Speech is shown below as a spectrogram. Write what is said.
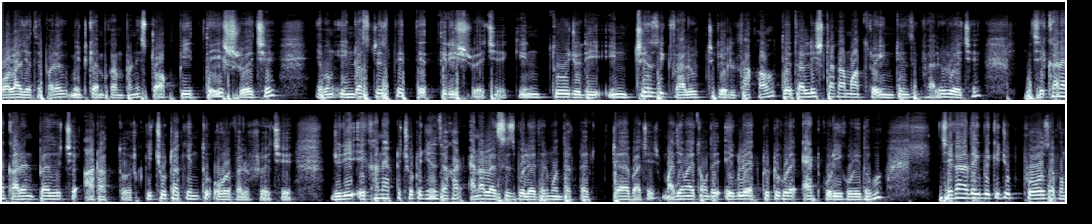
বলা যেতে পারে। Mid cap company stock P তেইশ রয়েছে এবং ইন্ডাস্ট্রিজ পি তেত্রিশ রয়েছে। কিন্তু যদি ইন্ট্রেন্সিক ভ্যালু থেকে তাকাও, তেতাল্লিশ টাকা মাত্র ইন্ট্রেন্সিক ভ্যালু রয়েছে। সেখানে কারেন্ট প্রাইস হচ্ছে আটাত্তর। কিছুটা কিন্তু ওভার ভ্যালু রয়েছে। যদি এখানে একটা ছোটো জিনিস দেখার অ্যানালাইসিস বলে এদের মধ্যে একটা ট্যাব আছে, মাঝে মাঝে তোমাদের এগুলো একটু একটু করে অ্যাড করিয়ে করিয়ে দেবো। সেখানে দেখবে কিছু প্রোস এবং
